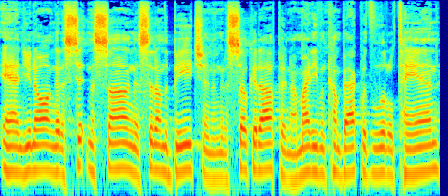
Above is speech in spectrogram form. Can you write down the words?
And, you know, I'm going to sit in the sun, to sit on the beach, and I'm going to soak it up, and I might even come back with a little tan.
